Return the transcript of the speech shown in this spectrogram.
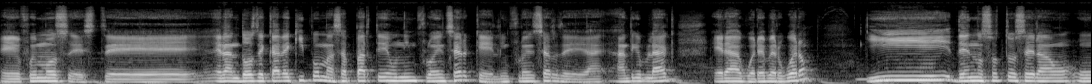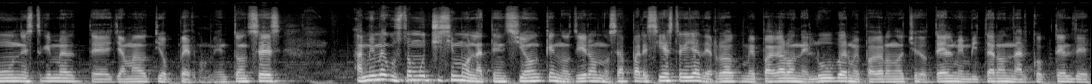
Eh, fuimos, este, eran dos de cada equipo, más aparte un influencer, que el influencer de Andrew Black era Wherever Güero. Y de nosotros era un, streamer de, llamado Tío Pedro. Entonces, a mí me gustó muchísimo la atención que nos dieron, o sea, parecía estrella de rock, me pagaron el Uber, me pagaron noche de hotel, me invitaron al cóctel de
